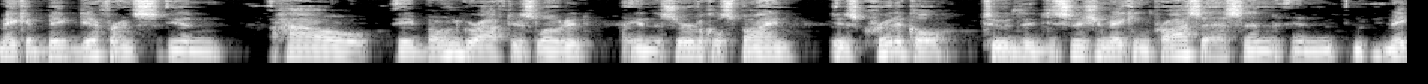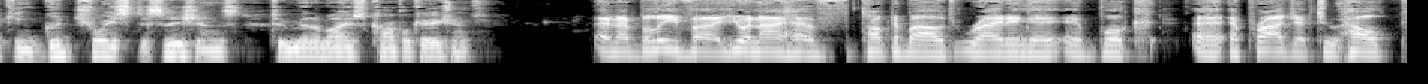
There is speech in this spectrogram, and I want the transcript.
make a big difference in how a bone graft is loaded in the cervical spine is critical to the decision making process and, and making good choice decisions to minimize complications. And I believe uh, you and I have talked about writing a, a book, a, a, project to help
